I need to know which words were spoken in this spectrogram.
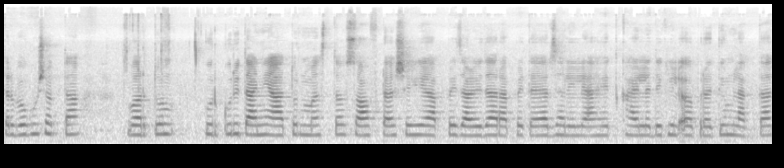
तर बघू शकता वरतून कुरकुरीत आणि आतून मस्त सॉफ्ट असे हे आपे जाळीदार आपे तयार झालेले आहेत. खायला देखील अप्रतिम लागतात.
